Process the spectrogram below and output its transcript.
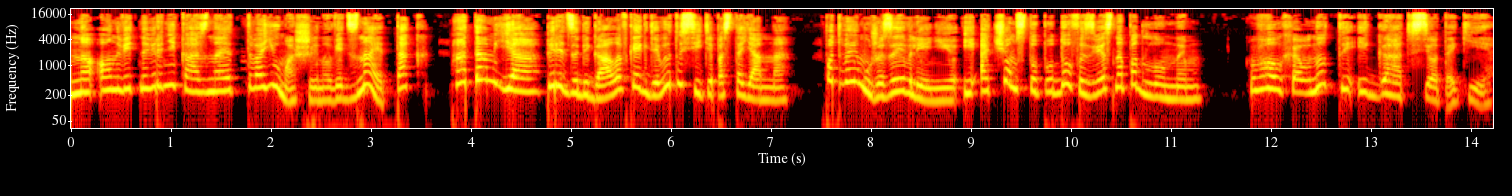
Но он ведь наверняка знает твою машину, ведь знает, так? А там я, перед забегаловкой, где вы тусите постоянно. По твоему же заявлению, и о чем сто пудов известно подлунным. Волхов, ну ты и гад все-таки.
